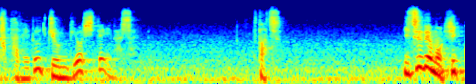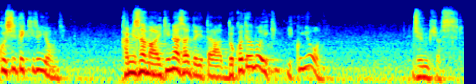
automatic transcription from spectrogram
語れる準備をしていなさい。二つ。いつでも引っ越しできるように。神様は行きなさいと言ったらどこでも行くように。準備をする。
